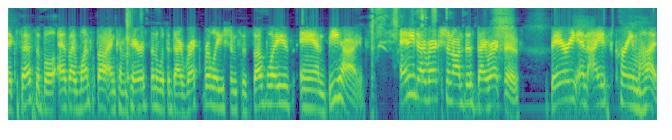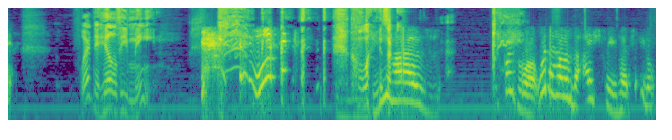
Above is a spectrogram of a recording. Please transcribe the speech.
accessible, as I once thought in comparison with the direct relation to subways and beehives. Any direction on this directive? Berry and ice cream hut. What the hell does he mean? what? what is a, Beehives. First of all, what the hell is the ice cream hut? You know,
